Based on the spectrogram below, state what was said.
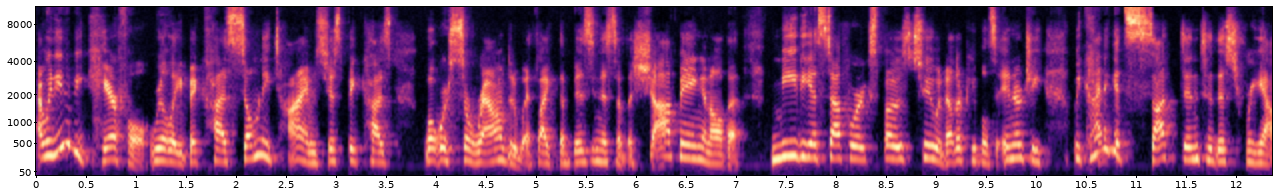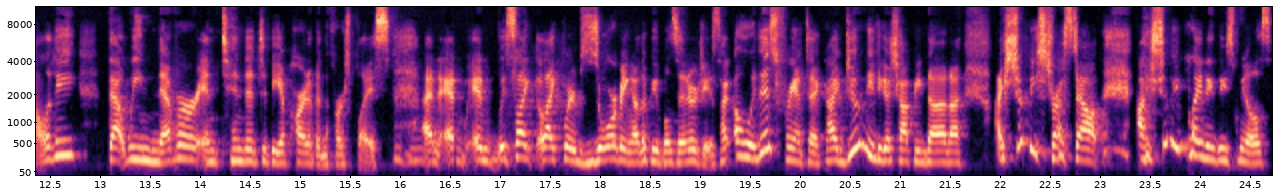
And we need to be careful, really, because so many times, just because what we're surrounded with, like the busyness of the shopping and all the media stuff we're exposed to and other people's energy, we kind of get sucked into this reality that we never intended to be a part of in the first place. Mm-hmm. And, and and it's like like we're absorbing other people's energy. It's like, oh, it is frantic. I do need to get shopping done. I, I should be stressed out. I should be planning these meals.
